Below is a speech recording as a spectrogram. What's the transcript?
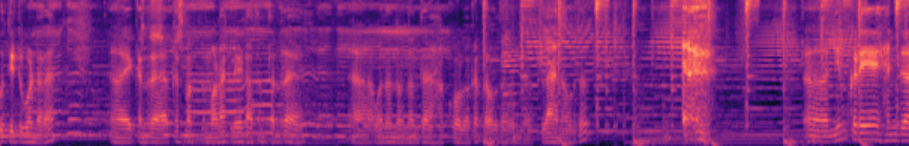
ಉದ್ದು ಇಟ್ಕೊಂಡಾರ. ಯಾಕಂದ್ರೆ ಅಕಸ್ಮಾತ್ ಮಾಡಕ್ಕೆ ಲೇಟ್ ಆತಂತಂದ್ರೆ ಒಂದೊಂದು ಒಂದೊಂದು ಹಾಕ್ಕೊಳ್ಬೇಕಂತ ಅವ್ರದ್ದು ಒಂದು ಪ್ಲ್ಯಾನ್ ಅವ್ರದ್ದು ನಿಮ್ಮ ಕಡೆ ಹೆಂಗೆ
